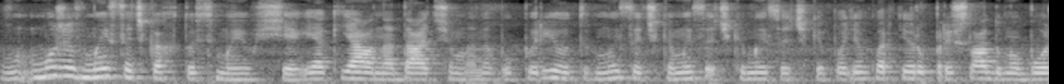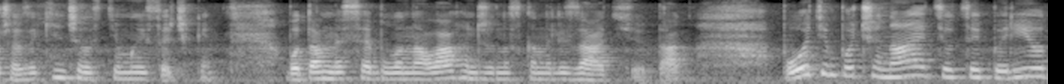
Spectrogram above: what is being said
Може, в мисочках хтось мив ще, як я на дачі, в мене був період мисочки, мисочки, мисочки. Потім в квартиру прийшла, думаю, боже, закінчились ті мисочки, бо там не все було налагоджено з каналізацією. Так? Потім починається цей період.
